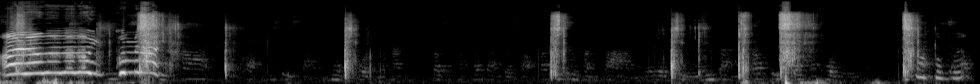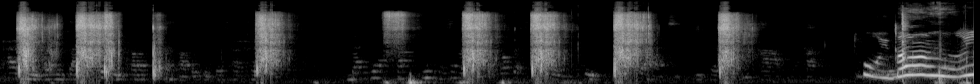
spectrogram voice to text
เอ้ยเร็วเร็วเร็วเร็วกูไม่ได้อ้าว ตกแล้วโถุยบ้าเฮ้ย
